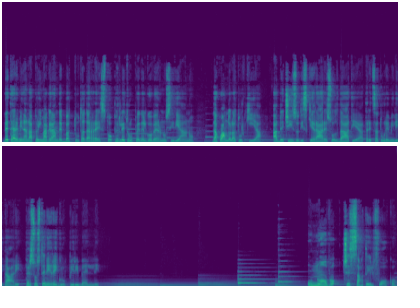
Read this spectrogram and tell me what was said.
determina la prima grande battuta d'arresto per le truppe del governo siriano, da quando la Turchia ha deciso di schierare soldati e attrezzature militari per sostenere i gruppi ribelli. Un nuovo cessate il fuoco.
